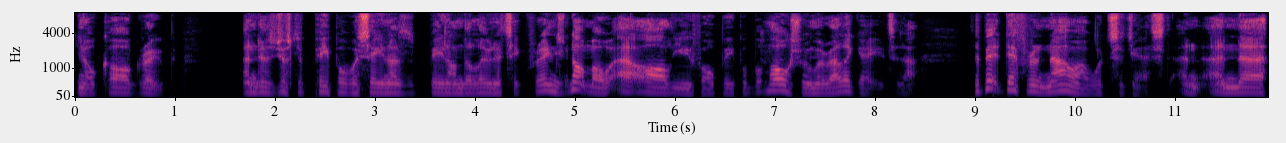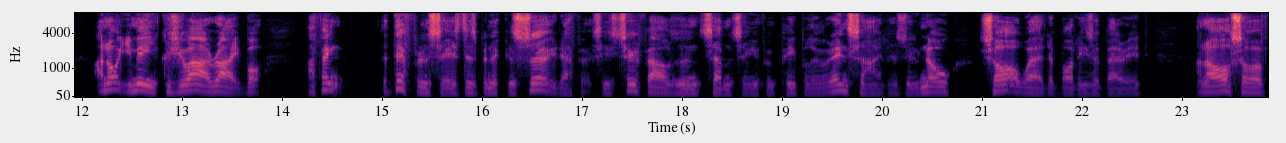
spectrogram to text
you know, core group, and there was just a, people were seen as being on the lunatic fringe. Not mo- all UFO people, but most of them were relegated to that. It's a bit different now, I would suggest, and and uh, I know what you mean because you are right, but I think the difference is there's been a concerted effort since 2017 from people who are insiders who know sort of where the bodies are buried and also have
